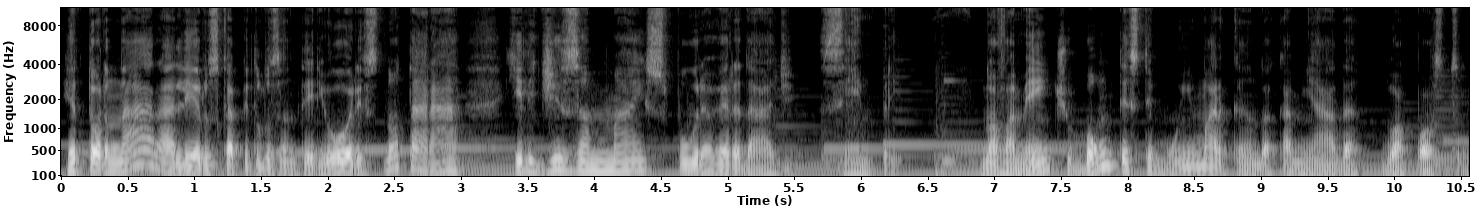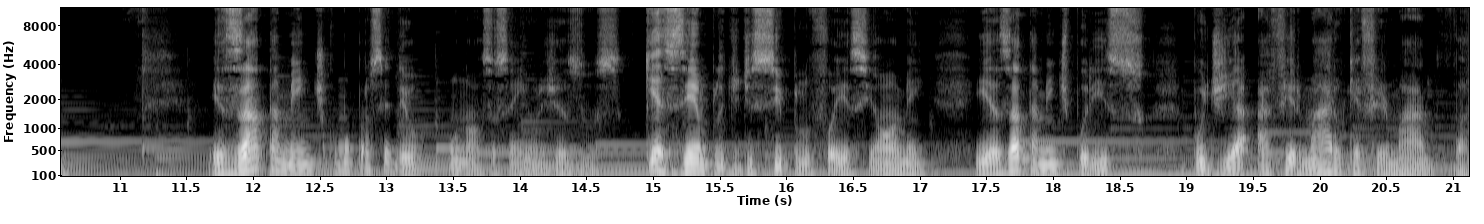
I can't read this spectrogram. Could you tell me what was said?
retornar a ler os capítulos anteriores, notará que ele diz a mais pura verdade, sempre. Novamente, o bom testemunho marcando a caminhada do apóstolo exatamente como procedeu o nosso Senhor Jesus. Que exemplo de discípulo foi esse homem, e exatamente por isso podia afirmar o que afirmava:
